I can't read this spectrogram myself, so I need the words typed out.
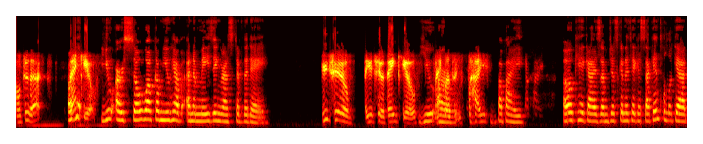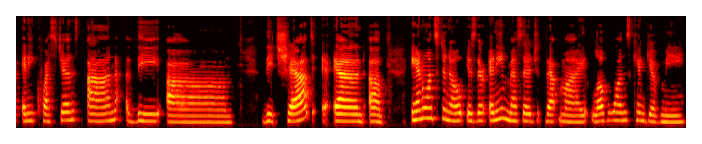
I'll do that. Okay. Thank you. You are so welcome. You have an amazing rest of the day. You too. You too. Thank you. You My are blessings. Bye. Bye-bye. Okay, guys, I'm just going to take a second to look at any questions on the um, the chat. And um, Anne wants to know, is there any message that my loved ones can give me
